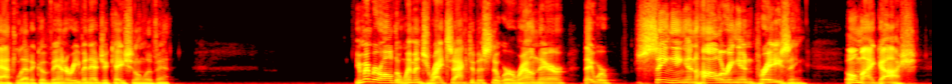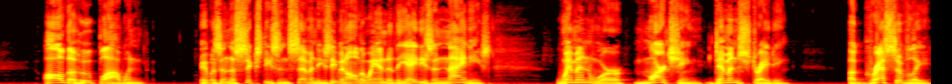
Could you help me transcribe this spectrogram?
athletic event or even educational event. You remember all the women's rights activists that were around there? They were singing and hollering and praising. Oh my gosh. All the hoopla when it was in the 60s and 70s, even all the way into the 80s and 90s. Women were marching, demonstrating, aggressively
